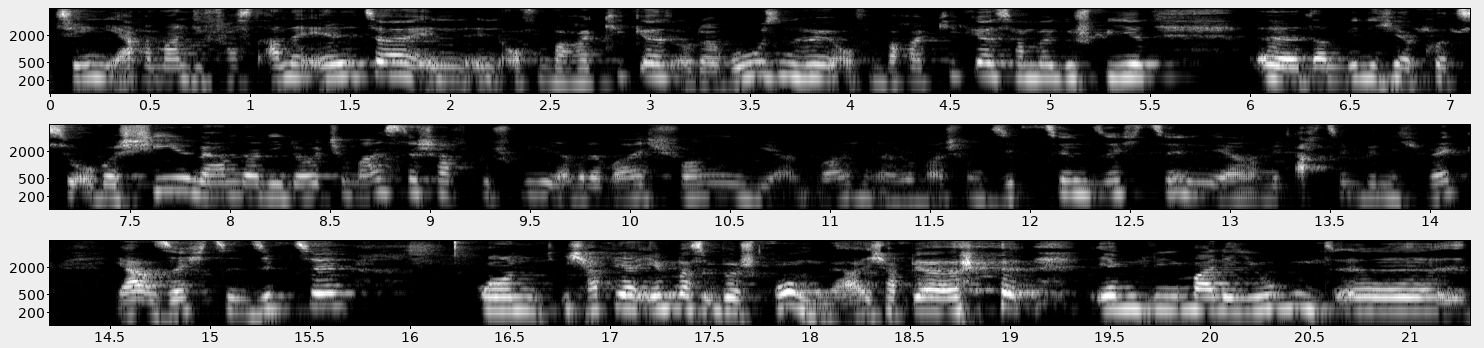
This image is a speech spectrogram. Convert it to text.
zehn Jahre waren die fast alle älter in, in Offenbacher Kickers oder Rosenhöhe, Offenbacher Kickers haben wir gespielt. Äh, dann bin ich ja kurz zu Oberschiel, wir haben da die deutsche Meisterschaft gespielt, aber da war ich schon, wie alt war ich denn? Da war ich schon 17, 16, ja, mit 18 bin ich weg. Ja, 16, 17. Und ich habe ja irgendwas übersprungen. Ja. Ich habe ja irgendwie meine Jugend äh,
